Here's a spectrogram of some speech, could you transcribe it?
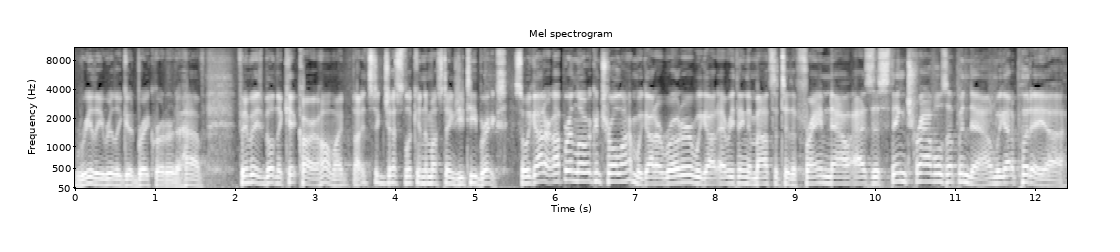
really really good brake rotor to have if anybody's building a kit car at home I'd, I'd, suggest looking to Mustang GT brakes so we got our upper and lower control arm we got our rotor we got everything that mounts it to the frame now as this thing travels up and down we got to put a uh,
